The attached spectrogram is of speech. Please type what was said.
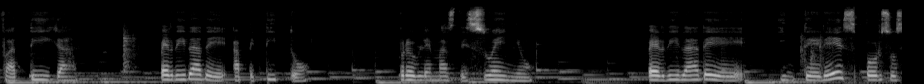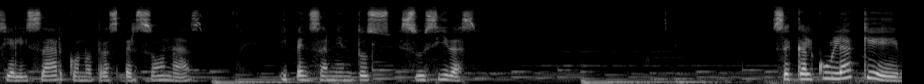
fatiga, pérdida de apetito, problemas de sueño, pérdida de interés por socializar con otras personas y pensamientos suicidas. Se calcula que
